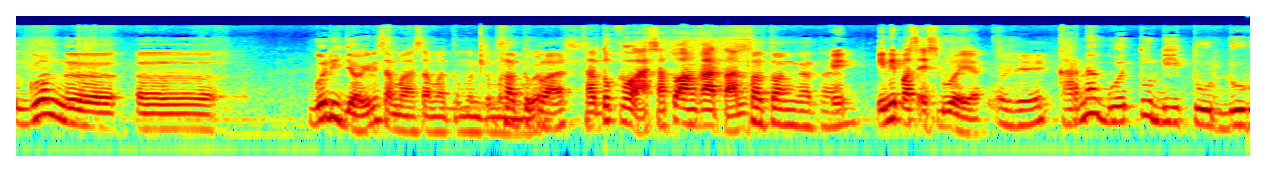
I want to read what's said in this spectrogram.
gue nge eh, gue dijauhin sama sama temen-temen Satu gue kelas. satu kelas satu angkatan Satu angkatan. Eh, ini pas S2 ya Oke. karena gue tuh dituduh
